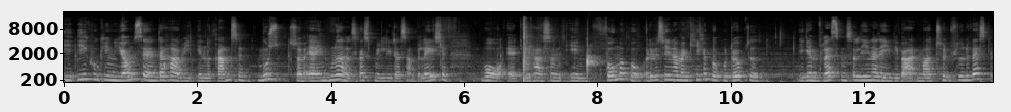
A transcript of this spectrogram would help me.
I Eco King Young-serien, der har vi en rense mus, som er en 150 ml emballage, hvor at vi har sådan en foamer på. Og det vil sige, når man kigger på produktet igennem flasken, så ligner det egentlig bare en meget tynd flydende væske.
